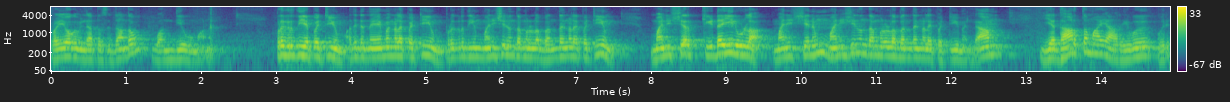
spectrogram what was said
പ്രയോഗമില്ലാത്ത സിദ്ധാന്തം വന്ധ്യവുമാണ് പ്രകൃതിയെപ്പറ്റിയും അതിന്റെ നിയമങ്ങളെപ്പറ്റിയും പ്രകൃതിയും മനുഷ്യനും തമ്മിലുള്ള ബന്ധങ്ങളെപ്പറ്റിയും മനുഷ്യർക്കിടയിലുള്ള മനുഷ്യനും മനുഷ്യനും തമ്മിലുള്ള ബന്ധങ്ങളെപ്പറ്റിയുമെല്ലാം യഥാർത്ഥമായ അറിവ് ഒരു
